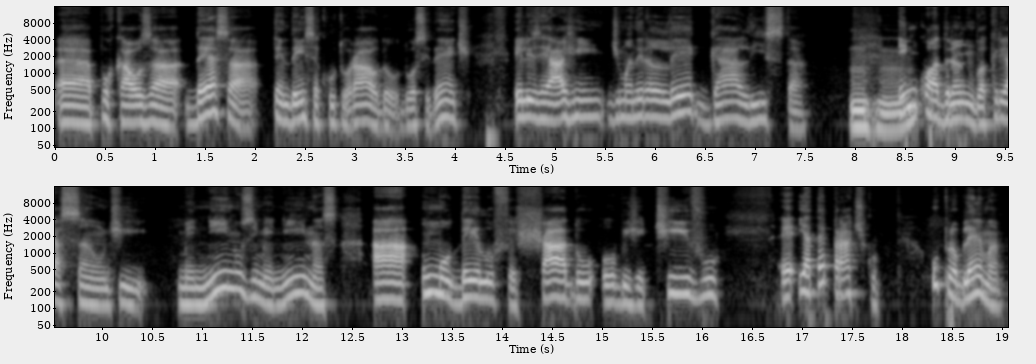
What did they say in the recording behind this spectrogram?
é, por causa dessa tendência cultural do, do Ocidente, eles reagem de maneira legalista, uhum. enquadrando a criação de meninos e meninas a um modelo fechado, objetivo é, e até prático. O problema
